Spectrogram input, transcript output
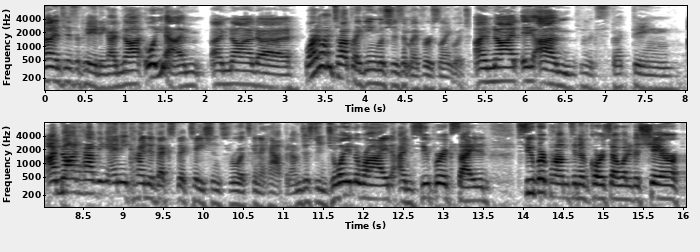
not anticipating. I'm not, well, yeah, I'm, I'm not, uh, why do I talk like English isn't my first language? I'm not, eh, I'm not expecting, I'm not having any kind of expectations for what's going to happen. I'm just enjoying the ride. I'm super excited, super pumped. And of course, I wanted to share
